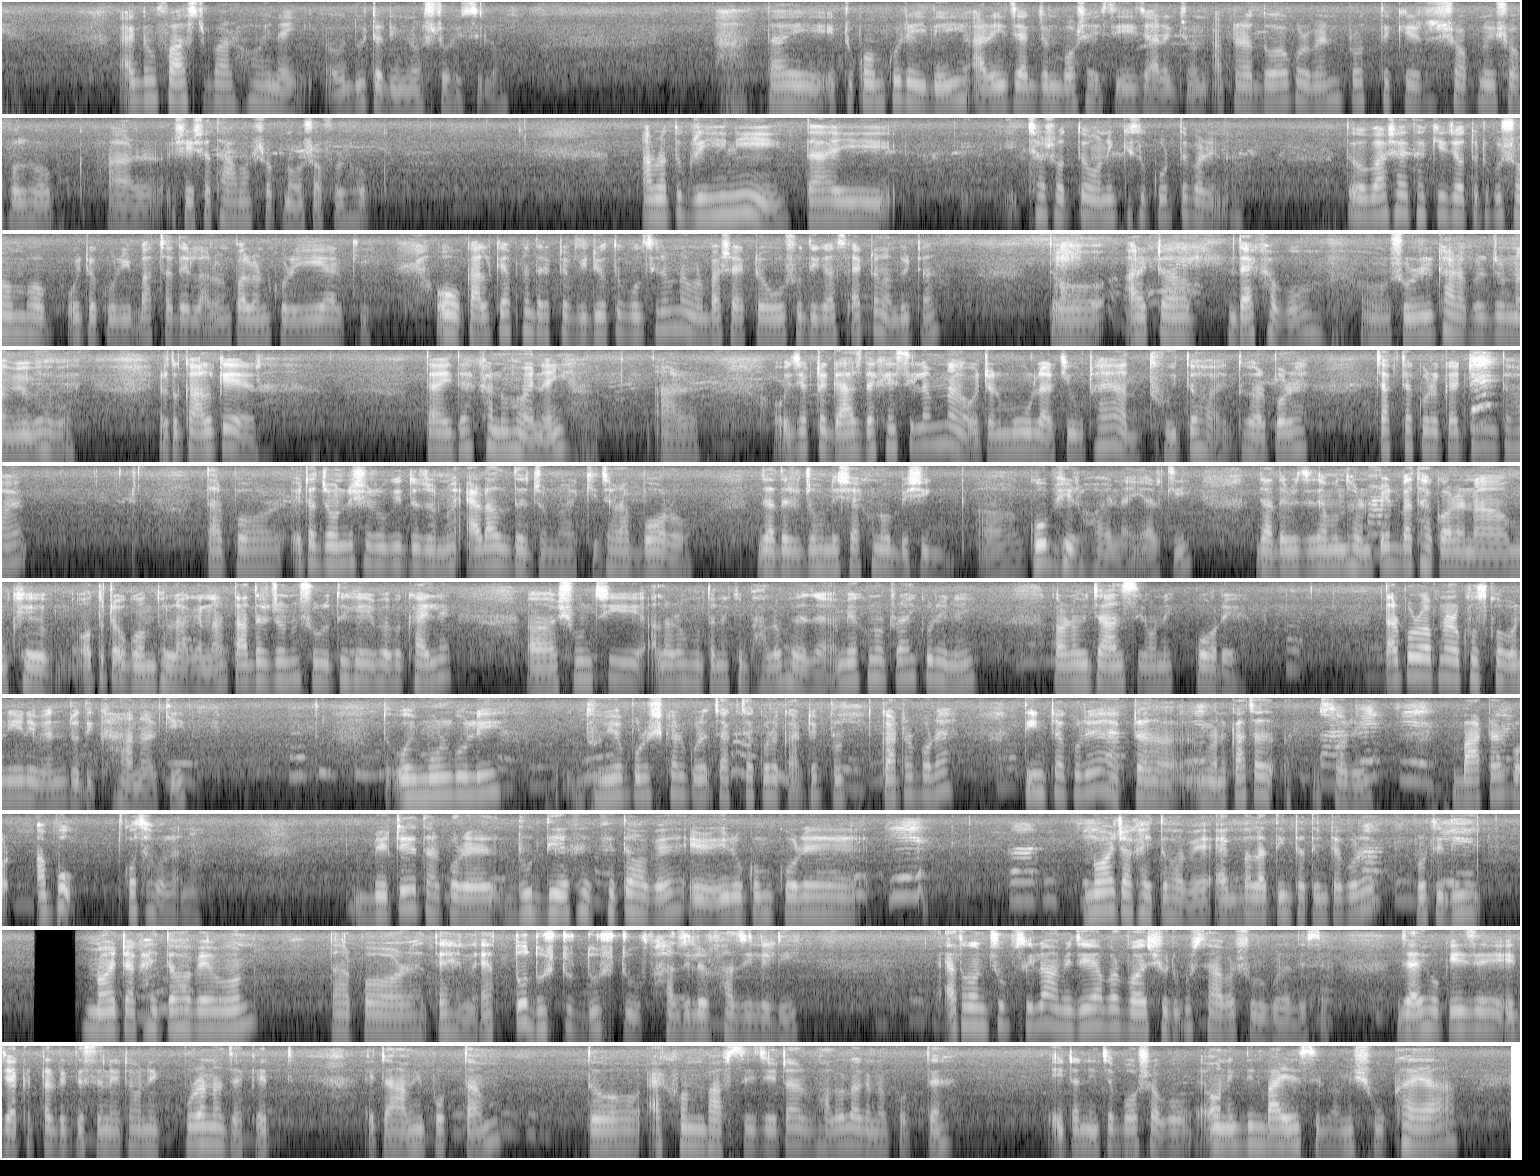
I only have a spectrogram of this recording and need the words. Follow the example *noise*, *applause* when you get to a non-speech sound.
একদম ফার্স্ট বার হয় নাই, ওই দুইটা ডিম নষ্ট হয়েছিল। তাই একটু কম করেই দেই। আর এই যে একজন বসাইছি, এই যে আরেকজন, আপনারা দোয়া করবেন প্রত্যেকের স্বপ্নই সফল হোক, আর সেই সাথে আমার স্বপ্নও সফল হোক। আমরা তো গৃহিণী, তাই ইচ্ছা সত্ত্বেও অনেক কিছু করতে পারি না। তো বাসায় থাকি যতটুকু সম্ভব ওইটা করি, বাচ্চাদের লালন পালন করি, এই আর কি। ও, কালকে আপনাদের একটা ভিডিও তো বলছিলাম না, আমার বাসায় একটা ওষুধি গাছ, একটা না দুইটা? তো আরেকটা দেখাবো। শরীর খারাপের জন্য আমি ওইভাবে, এটা তো কালকের, তাই দেখানো হয় নাই। আর ওই যে একটা গাছ দেখাইছিলাম না, ওইটার মূল আর কি উঠায় আর ধুইতে হয়। ধোয়ার পরে চাকচাক করে কাটিয়ে নিতে হয়। তারপর এটা জন্ডিসের রোগীদের জন্য অ্যাডাল্টদের জন্য আর কি, যারা বড়, যাদের জন্ডিস এখনও বেশি গভীর হয় নাই আর কি। যাদের যেমন ধরেন পেট ব্যথা করে না, মুখে অতটাও গন্ধ লাগে না, তাদের জন্য শুরু থেকে এইভাবে খাইলে শুনছি আল্লাহ রহমতে নাকি ভালো হয়ে যায়। আমি এখনও ট্রাই করি নাই, কারণ আমি জানছি অনেক পরে। তারপরও আপনারা খোঁজখবর নিয়ে নেবেন যদি খান আর কি। তো ওই মূলগুলি ধুয়ে পরিষ্কার করে চাকচা করে কাটে কাটার পরে তিনটা করে একটা মানে কাঁচা সরি বাটার পর আপু কথা বলে না। বেটে তারপরে দুধ দিয়ে খেতে হবে এরকম করে নয়টা খাইতে হবে একবেলা তিনটা তিনটা করে প্রতিদিন নয়টা খাইতে হবে এমন। তারপর দেখেন, এত দুষ্টু দুষ্টু ফাজিলের ফাজিলেরই। এতক্ষণ চুপ ছিল, আমি যে আবার ভয়েস শুরু করছে, আবার শুরু করে দিছে। যাই হোক, এই যে, এই জ্যাকেটটা দেখতেছেন, এটা অনেক পুরানা জ্যাকেট। এটা আমি পরতাম তো এখন ভাবছি যে এটা আর ভালো লাগে না পরতে এটা নিচে বসাবো। অনেক দিন বাইরে ছিল, আমি শুকায়া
